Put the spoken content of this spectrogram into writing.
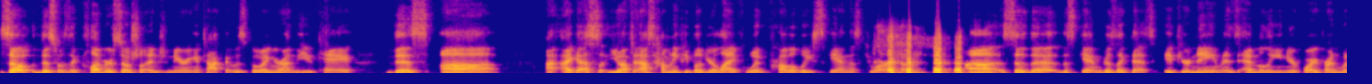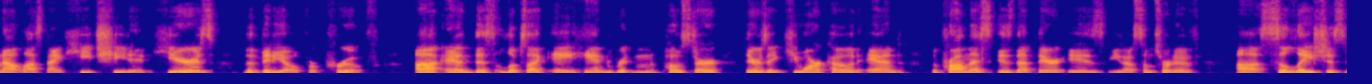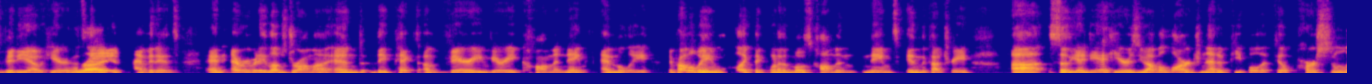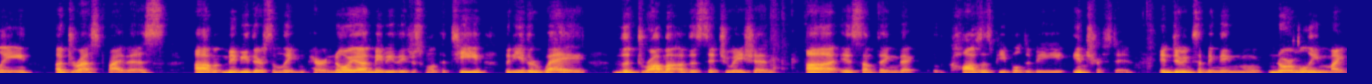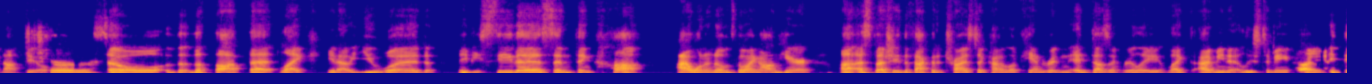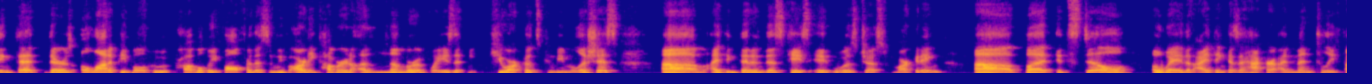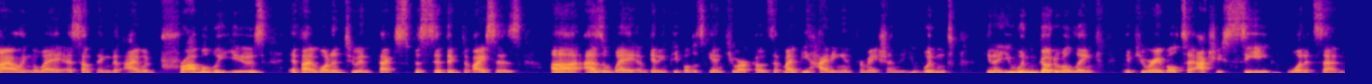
So this was a clever social engineering attack that was going around the UK. This, uh, I, I guess you have to ask how many people in your life would probably scan this QR code. uh, so the the scam goes like this: If your name is Emily and your boyfriend went out last night, he cheated. Here's the video for proof. Uh, and this looks like a handwritten poster. There's a QR code, and the promise is that there is, you know, some sort of uh, salacious video here that's Right. evidence. And everybody loves drama, and they picked a very, very common name, Emily. They probably Mhm. like picked one of the most common names in the country. Uh, so the idea here is you have a large net of people that feel personally addressed by this. Um, maybe there's some latent paranoia, maybe they just want the tea. But either way, the drama of the situation uh, is something that causes people to be interested in doing something they normally might not do. Sure. So the the thought that like you know you would maybe see this and think, huh, I want to know what's going on here. Uh, especially the fact that it tries to kind of look handwritten. It doesn't really like. I mean, at least to me, Right. I think that there's a lot of people who would probably fall for this, and we've already covered a number of ways that QR codes can be malicious. Um, I think that in this case, it was just marketing, uh, but it's still a way that I think as a hacker, I'm mentally filing away as something that I would probably use if I wanted to infect specific devices uh, as a way of getting people to scan QR codes that might be hiding information that you wouldn't, you know, you wouldn't go to a link if you were able to actually see what it said.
